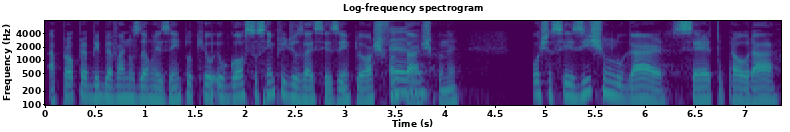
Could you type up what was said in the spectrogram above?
a própria Bíblia vai nos dar um exemplo que eu, eu gosto sempre de usar esse exemplo, eu acho fantástico, né? Poxa, se existe um lugar certo para orar,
